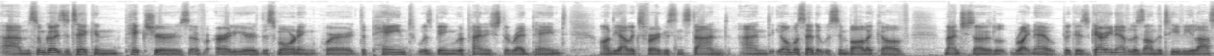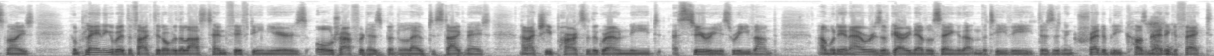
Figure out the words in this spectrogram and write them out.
um, some guys had taken pictures of earlier this morning where the paint was being replenished, the red paint on the Alex Ferguson stand, and he almost said it was symbolic of Manchester United right now because Gary Neville is on the TV last night complaining about the fact that over the last 10, 15 years, Old Trafford has been allowed to stagnate and actually parts of the ground need a serious revamp. And within hours of Gary Neville saying that on the TV, there's an incredibly cosmetic effect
